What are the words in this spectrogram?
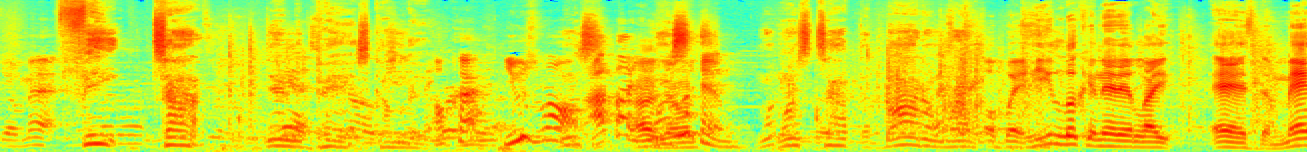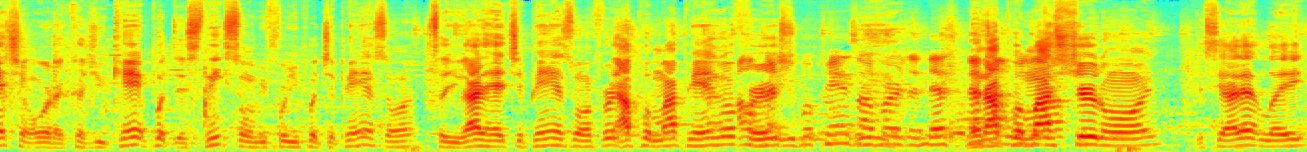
Yo, Matt. Feet, top, then the pants come in. Okay, you was wrong. I thought you was him. Once top to bottom, right? Oh, but he looking at it like as the matching order because you can't put the sneaks on before you put your pants on. So you gotta have your pants on first. I put my pants on Okay, first. you put pants on first, and that's, that's Then I put my shirt on. You see how that lay?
